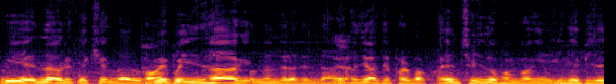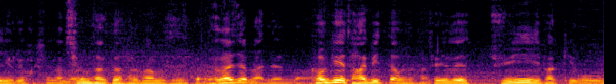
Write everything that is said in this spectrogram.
우리 옛날 어릴 때 기억나요? 광해포 인사하기 쏟는데라 된다. 네. 선생한테 벌 받고. 과연 제주도 관광이 미래 비전이 우리 확실한가? 지금 상태로 살아남을 수 있을까? 여러 가지면 안 된다. 거기에 답이 있다고 생각합니다. 제주도의 주인이 바뀌고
